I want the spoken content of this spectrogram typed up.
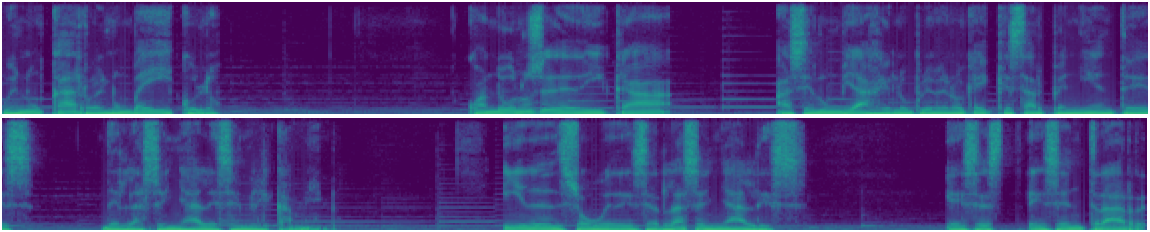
o en un carro, en un vehículo. Cuando uno se dedica hacer un viaje, lo primero que hay que estar pendiente es de las señales en el camino. Y de desobedecer las señales es, es entrar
